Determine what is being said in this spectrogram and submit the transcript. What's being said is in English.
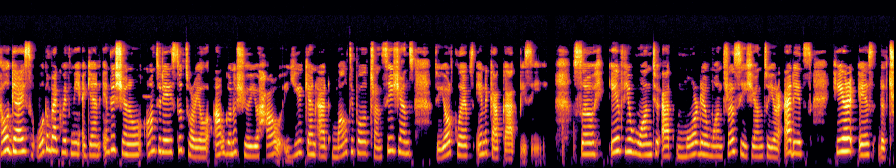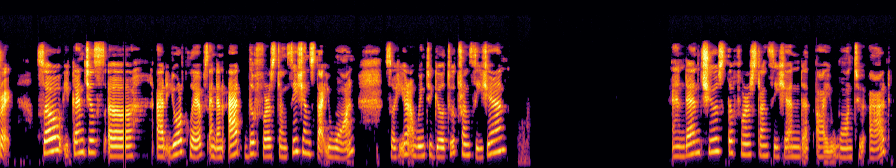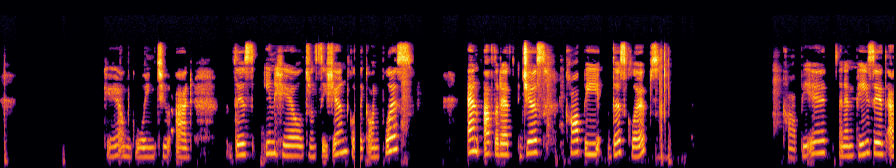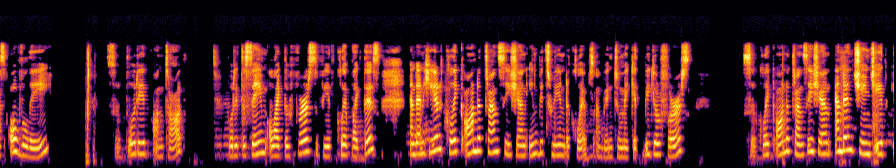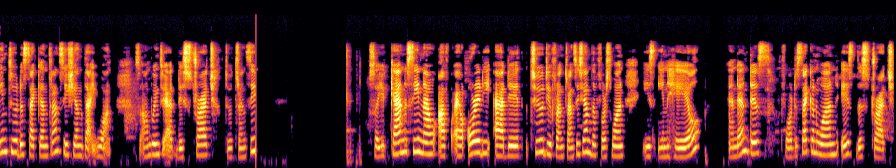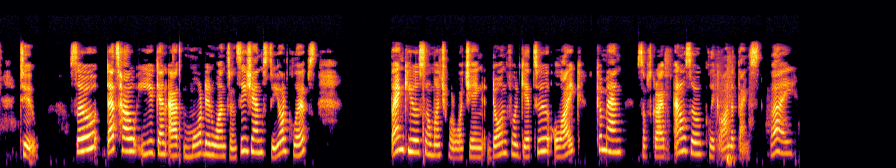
Hello guys, welcome back with me again in this channel. On today's tutorial, I'm gonna show you how you can add multiple transitions to your clips in the CapCut PC. So if you want to add more than one transition to your edits, here is the trick. So you can just uh, add your clips and then add the first transitions that you want. So here I'm going to go to transition and then choose the first transition that I want to add. Okay I'm going to add this inhale transition click on plus. And after that just copy this clips. Copy it and then paste it as overlay. So put it on top put it the same like the first vid clip like this. And then here click on the transition in between the clips. I'm going to make it bigger first. So click on the transition and then change it into the second transition that you want. So I'm going to add this stretch to transition so you can see now I've already added two different transitions the first one is inhale. And then this for the second one is the stretch too so that's how you can add more than one transitions to your clips. Thank you so much for watching. Don't forget to like comment subscribe and also click on the thanks. Bye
